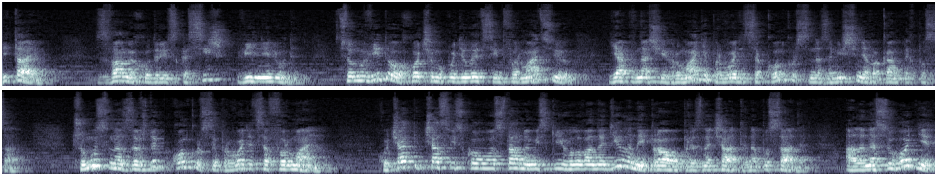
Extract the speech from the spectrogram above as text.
Вітаю! З вами Ходорівська Січ Вільні люди. В цьому відео хочемо поділитися інформацією, як в нашій громаді проводяться конкурси на заміщення вакантних посад. Чомусь у нас завжди конкурси проводяться формально. Хоча під час військового стану міський голова наділений право призначати на посади, але на сьогодні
